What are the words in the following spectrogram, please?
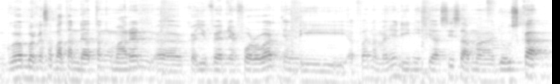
Gue berkesempatan datang kemarin eh, ke eventnya Forward yang di apa namanya diinisiasi sama Joska.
